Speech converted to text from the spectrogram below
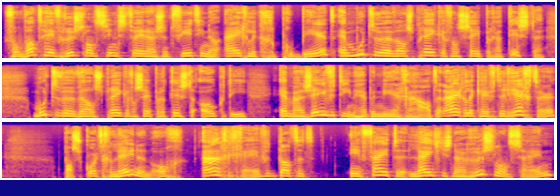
van wat heeft Rusland sinds 2014 nou eigenlijk geprobeerd? En moeten we wel spreken van separatisten? Moeten we wel spreken van separatisten ook die MH17 hebben neergehaald? En eigenlijk heeft de rechter pas kort geleden nog aangegeven dat het in feite lijntjes naar Rusland zijn.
